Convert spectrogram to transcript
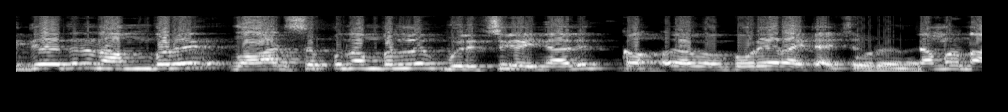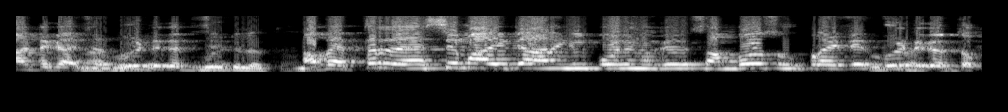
ഇദ്ദേഹത്തിന്റെ നമ്പർ വാട്സപ്പ് നമ്പറിൽ വിളിച്ചു കഴിഞ്ഞാൽ കൊറിയർ ആയിട്ട് അയച്ചു. നമ്മൾ നാട്ടിൽ അയച്ചു വീട്ടിൽ അപ്പൊ എത്ര രഹസ്യമായിട്ടാണെങ്കിൽ പോലും നിങ്ങൾക്ക് സംഭവം സൂപ്പർ ആയിട്ട് വീട്ടിൽ എത്തും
